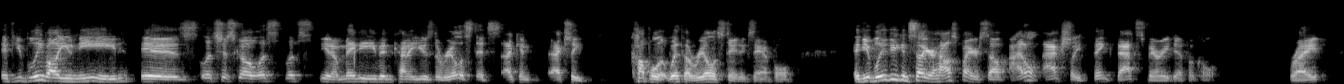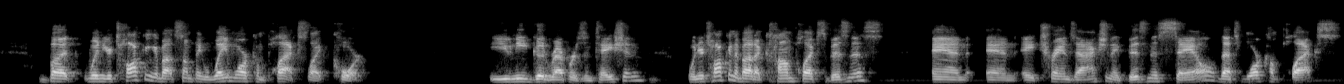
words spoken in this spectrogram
if you believe all you need is let's just go let's let's you know maybe even kind of use the real estate i can actually couple it with a real estate example if you believe you can sell your house by yourself, I don't actually think that's very difficult, right? But when you're talking about something way more complex like court, you need good representation. When you're talking about a complex business and and a transaction, a business sale that's more complex,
